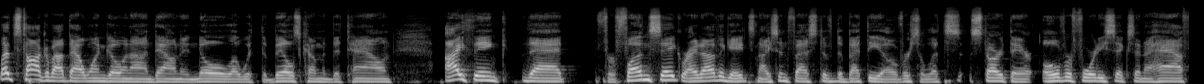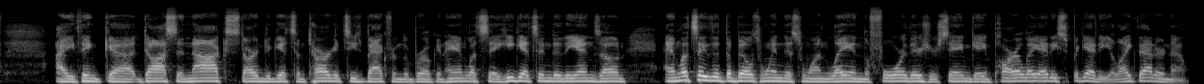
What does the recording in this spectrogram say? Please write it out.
Let's talk about that one going on down in NOLA with the Bills coming to town. I think that for fun's sake, right out of the gates, nice and festive to bet the over. So let's start there. Over 46 and a half. I think uh, Dawson Knox started to get some targets. He's back from the broken hand. Let's say he gets into the end zone, and let's say that the Bills win this one, lay in the four. There's your same game parlay. Eddie Spaghetti, you like that or no?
